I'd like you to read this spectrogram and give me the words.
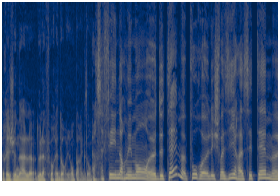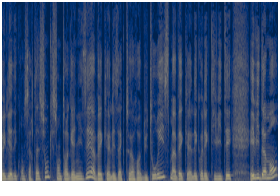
régional de la forêt d'Orient par exemple. Alors ça fait énormément euh, de thèmes. Pour euh, les choisir, euh, ces thèmes, euh, il y a des concertations qui sont organisées avec euh, les acteurs euh, du tourisme, avec euh, les collectivités évidemment.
